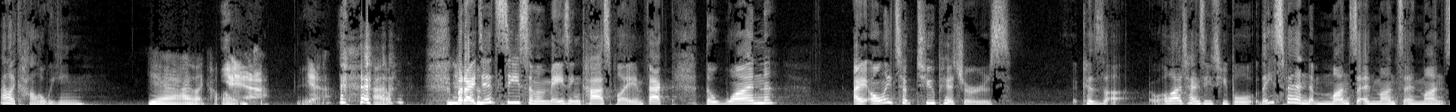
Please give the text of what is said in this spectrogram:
I like Halloween. Yeah, I like Halloween. yeah. Yeah. Uh, but I did see some amazing cosplay. In fact, the one I only took two pictures because uh, a lot of times these people they spend months and months and months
